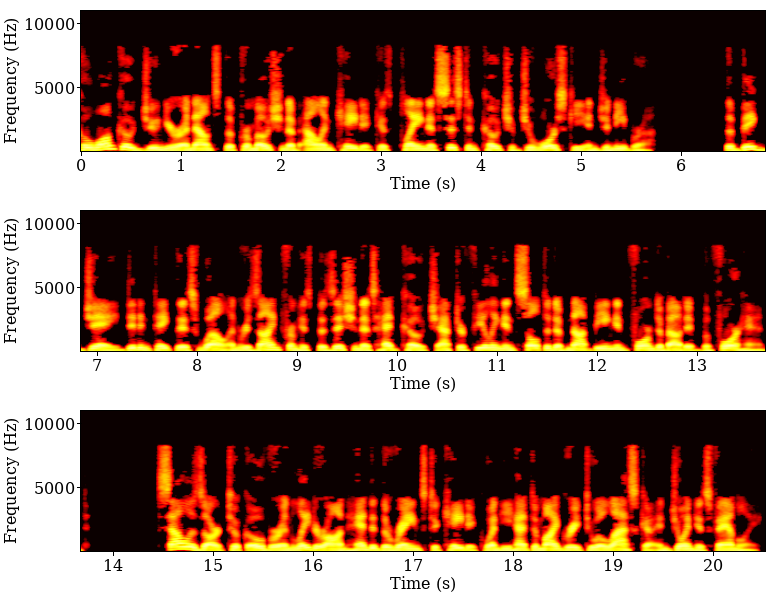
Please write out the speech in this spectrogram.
Cojuangco Jr. announced the promotion of Allan Caidic as playing assistant coach of Jaworski in Ginebra. The Big J didn't take this well and resigned from his position as head coach after feeling insulted of not being informed about it beforehand. Salazar took over and later on handed the reins to Caidic when he had to migrate to Alaska and join his family.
